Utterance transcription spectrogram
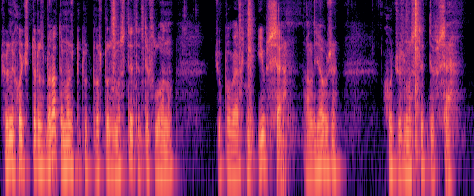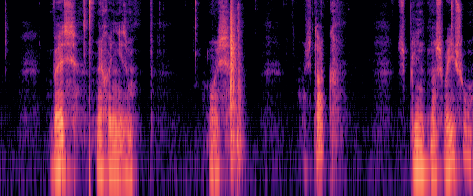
Якщо не хочете розбирати, можете тут просто змастити тефлоном цю поверхню і все. Але я вже хочу змастити все. Весь механізм. Ось. Ось так. Шплінт наш вийшов.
